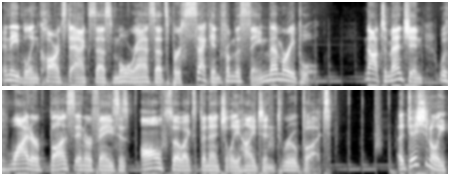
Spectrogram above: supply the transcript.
enabling cards to access more assets per second from the same memory pool. Not to mention, with wider bus interfaces also exponentially heightened throughput. Additionally,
